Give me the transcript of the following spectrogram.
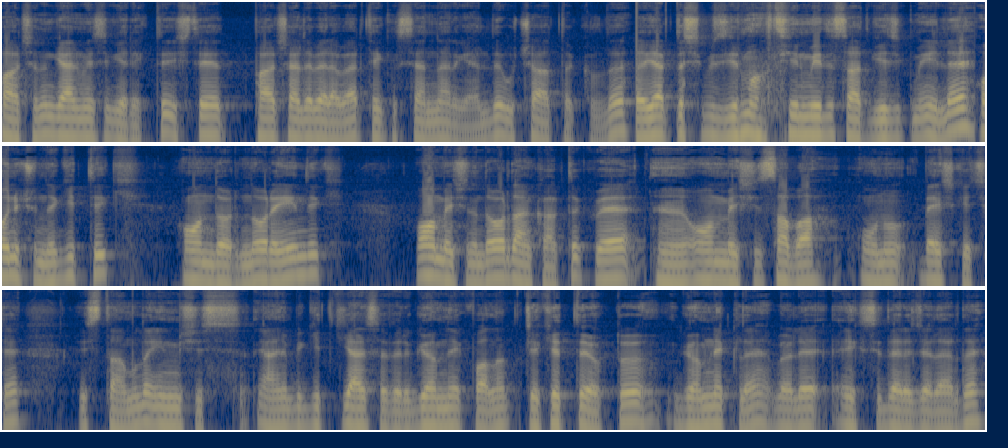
parçanın gelmesi gerekti. İşte parçayla beraber teknisyenler geldi. Uçağa takıldı. Ee, yaklaşık biz 26-27 saat gecikmeyle 13'ünde gittik. 14'ünde oraya indik. 15'inde de oradan kalktık ve 15'i e, sabah 10'u 5 geçe İstanbul'a inmişiz. Yani bir git gel seferi gömlek falan ceket de yoktu. Gömlekle böyle eksi derecelerde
